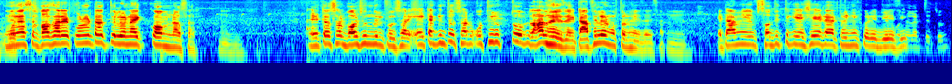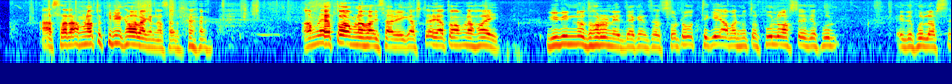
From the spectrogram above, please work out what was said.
মনে আছে বাজারের কোনোটার তুলনায় কম না স্যার। আর এটা স্যার বল সুন্দরী ফুল স্যার। এটা কিন্তু স্যার অতিরিক্ত লাল হয়ে যায় এটা আপেলের মতন হয়ে যায় স্যার। এটা আমি সৌদির থেকে এসে এটা ট্রেনিং করে দিয়েছি। আর স্যার আমরা তো কিনে খাওয়া লাগে না স্যার। আমরা এত আমলা হয় স্যার এই গাছটা এত আমরা হয়। বিভিন্ন ধরনের দেখেন স্যার ছোট থেকে আবার নতুন ফুলও আসছে এই যে ফুল এই যে ফুল আসছে।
